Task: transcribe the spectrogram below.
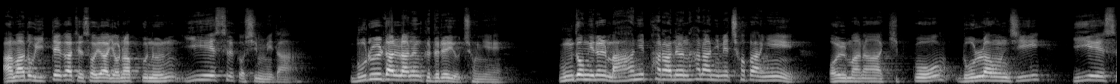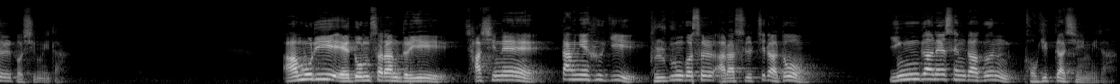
아마도 이때가 돼서야 연합군은 이해했을 것입니다. 물을 달라는 그들의 요청에 웅덩이를 많이 파라는 하나님의 처방이 얼마나 깊고 놀라운지 이해했을 것입니다. 아무리 에돔 사람들이 자신의 땅의 흙이 붉은 것을 알았을지라도 인간의 생각은 거기까지입니다.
